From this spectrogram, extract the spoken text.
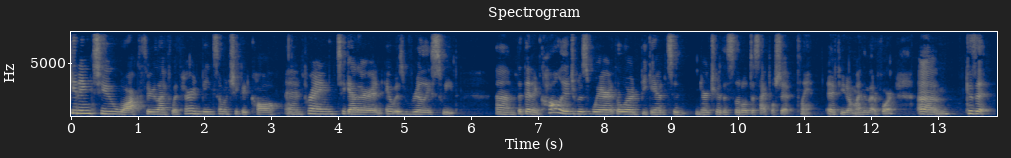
getting to walk through life with her and being someone she could call and praying together, and it was really sweet. Um, but then in college was where the Lord began to nurture this little discipleship plant, if you don't mind the metaphor, because it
